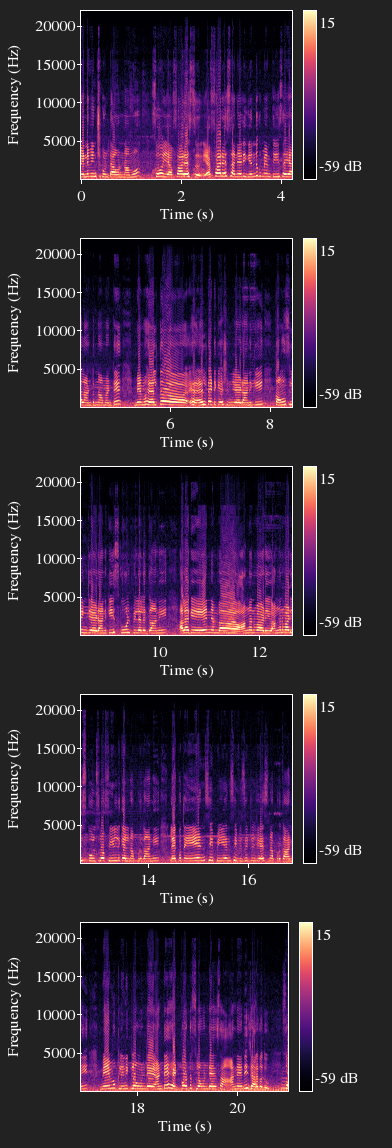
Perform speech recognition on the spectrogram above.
విన్నవించుకుంటా ఉన్నాము. సో ఎఫ్ఆర్ఎస్ ఎఫ్ఆర్ఎస్ అనేది ఎందుకు మేము తీసేయాలంటున్నామంటే మేము హెల్త్ హెల్త్ ఎడ్యుకేషన్ చేయడానికి కౌన్సిలింగ్ చేయడానికి స్కూల్ పిల్లలకు కానీ అలాగే ఏఎన్ఎం అంగన్వాడీ అంగన్వాడీ స్కూల్స్లో ఫీల్డ్కి వెళ్ళినప్పుడు కానీ లేకపోతే ఏఎన్సీ పిఎన్సీ విజిట్లు చేసినప్పుడు కానీ మేము క్లినిక్లో ఉండే అంటే హెడ్ క్వార్టర్స్లో ఉండే అనేది జరగదు. సో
